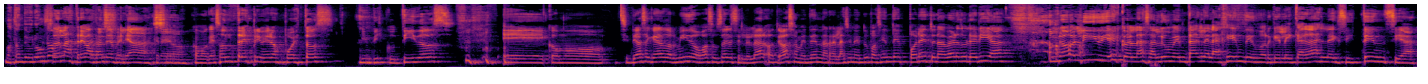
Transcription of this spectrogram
bastante bronca. Son las tres bastante es- peleadas, creo. Como que son tres primeros puestos indiscutidos. Eh, como si te vas a quedar dormido o vas a usar el celular o te vas a meter en la relación de tu paciente, ponete una verdulería. No lidies con la salud mental de la gente porque le cagás la existencia.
